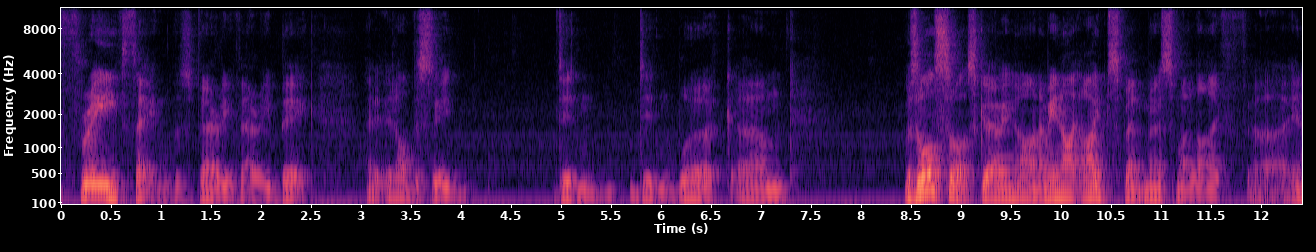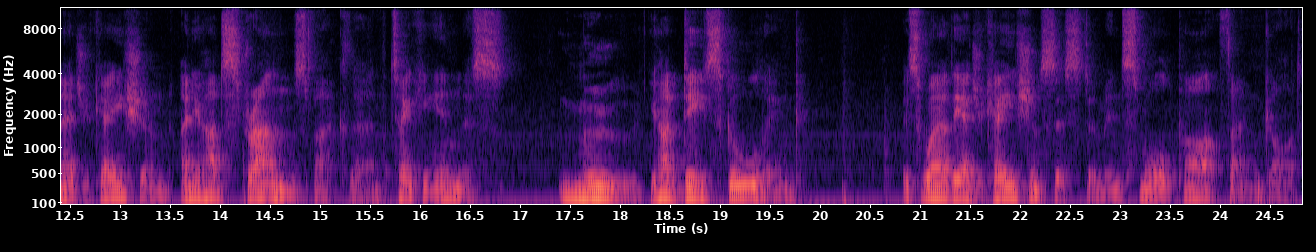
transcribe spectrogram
free thing was very, very big. And it, it obviously didn't didn't work. Um, there's all sorts going on. I mean, I, I'd spent most of my life uh, in education, and you had strands back then taking in this mood. You had deschooling. It's where the education system, in small part, thank God,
